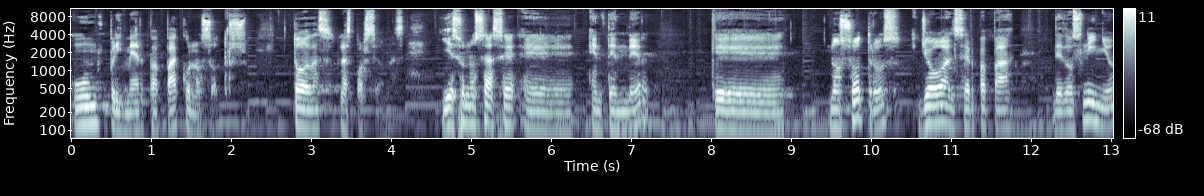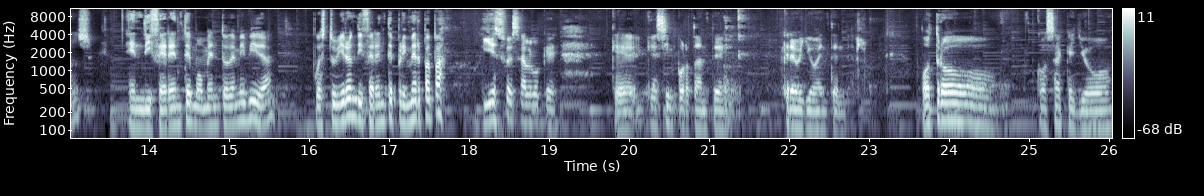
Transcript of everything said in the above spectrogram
un primer papá con nosotros todas las personas. Y eso nos hace eh, entender que nosotros, yo al ser papá de dos niños, en diferente momento de mi vida, pues tuvieron diferente primer papá. Y eso es algo que, que, que es importante, creo yo, entenderlo. Otra cosa que yo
